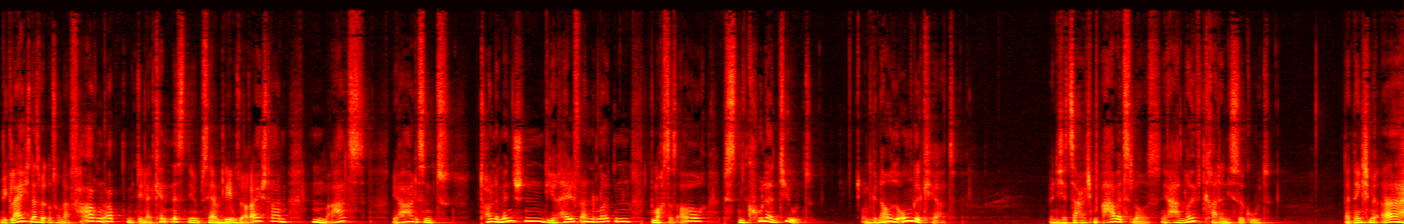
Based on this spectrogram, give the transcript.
Wir gleichen das mit unseren Erfahrungen ab, mit den Erkenntnissen, die wir bisher im Leben so erreicht haben. Hm, Arzt, ja, das sind tolle Menschen, die helfen anderen Leuten, du machst das auch, bist ein cooler Dude. Und genauso umgekehrt. Wenn ich jetzt sage, ich bin arbeitslos, ja, läuft gerade nicht so gut, dann denke ich mir, ah,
